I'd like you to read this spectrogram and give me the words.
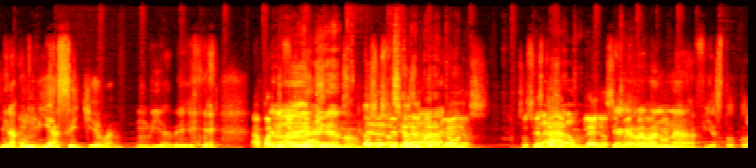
Mira, un día se llevan. Un día de... Aparte, imagínate ya, ¿no? sus fiestas de cumpleaños. Sus fiestas de cumpleaños. Se agarraban una fiesta. Wow.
